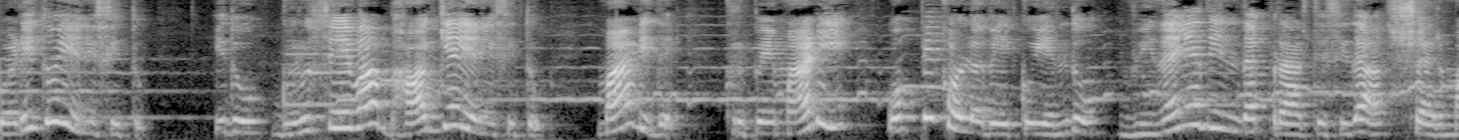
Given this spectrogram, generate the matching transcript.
ಒಳಿತು ಎನಿಸಿತು. ಇದು ಗುರುಸೇವಾ ಭಾಗ್ಯ ಎನಿಸಿತು. ಮಾಡಿದೆ. ಕೃಪೆ ಮಾಡಿ ಒಪ್ಪಿಕೊಳ್ಳಬೇಕು ಎಂದು ವಿನಯದಿಂದ ಪ್ರಾರ್ಥಿಸಿದ ಶರ್ಮ.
